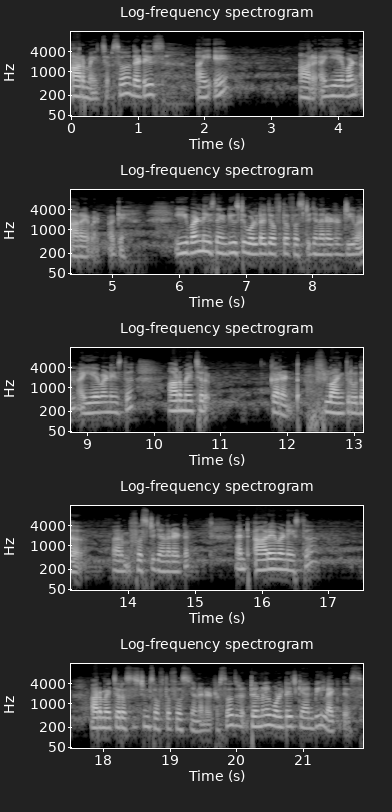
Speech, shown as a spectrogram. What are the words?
armature. So that is IA R IA1 RI1 okay. E1 is the induced voltage of the first generator G1 IA1 is the armature current flowing through the first generator. And RA1 is the armature resistance of the first generator. So the terminal voltage can be like this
